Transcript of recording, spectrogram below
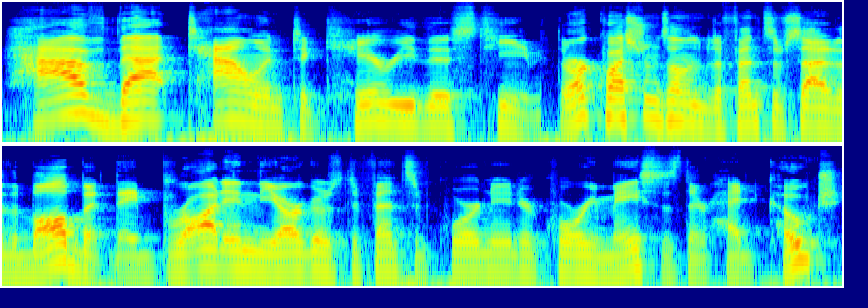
have that talent to carry this team. There are questions on the defensive side of the ball, but they brought in the Argos defensive coordinator, Corey Mace, as their head coach.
